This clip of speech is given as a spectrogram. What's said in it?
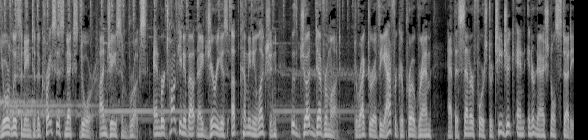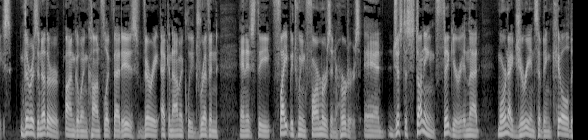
You're listening to The Crisis Next Door. I'm Jason Brooks, and we're talking about Nigeria's upcoming election with Judd Devermont, director of the Africa program at the Center for Strategic and International Studies. There is another ongoing conflict that is very economically driven, and it's the fight between farmers and herders. And just a stunning figure in that more Nigerians have been killed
